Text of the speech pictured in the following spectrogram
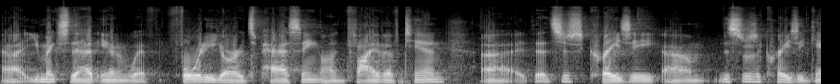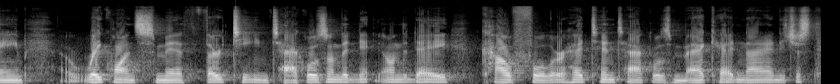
Uh, you mix that in with 40 yards passing on five of 10. Uh, that's just crazy. Um, this was a crazy game. Uh, Roquan Smith, 13 tackles on the da- on the day. Kyle Fuller had 10 tackles. Mack had nine. It's just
